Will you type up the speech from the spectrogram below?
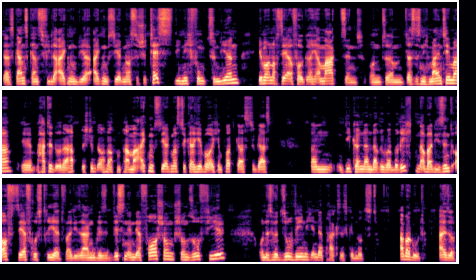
dass ganz, ganz viele eignungsdiagnostische Tests, die nicht funktionieren, immer noch sehr erfolgreich am Markt sind. Und ähm, das ist nicht mein Thema. Ihr hattet oder habt bestimmt auch noch ein paar Mal Eignungsdiagnostiker hier bei euch im Podcast zu Gast. Ähm, die können dann darüber berichten, aber die sind oft sehr frustriert, weil die sagen, wir wissen in der Forschung schon so viel und es wird so wenig in der Praxis genutzt. Aber gut, also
